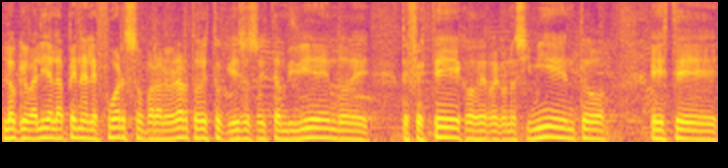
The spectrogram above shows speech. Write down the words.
lo que valía la pena el esfuerzo para lograr todo esto que ellos hoy están viviendo, de, de festejos, de reconocimiento. Este,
